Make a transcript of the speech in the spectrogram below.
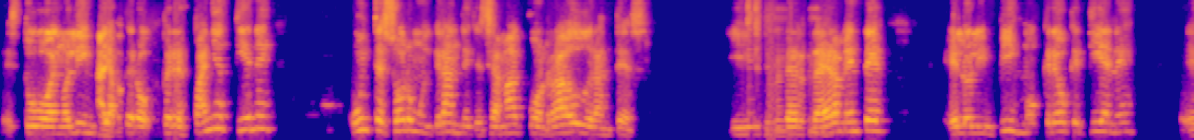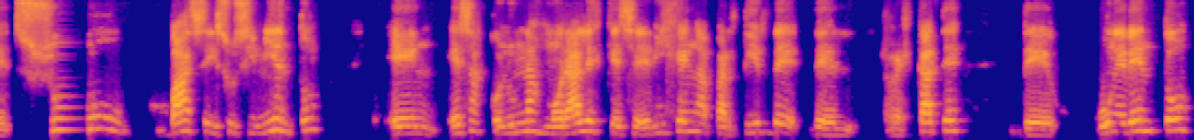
estuvo en Olimpia, pero, pero España tiene un tesoro muy grande que se llama Conrado Durantes. Y verdaderamente el olimpismo creo que tiene eh, su base y su cimiento en esas columnas morales que se erigen a partir de, del rescate de un evento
